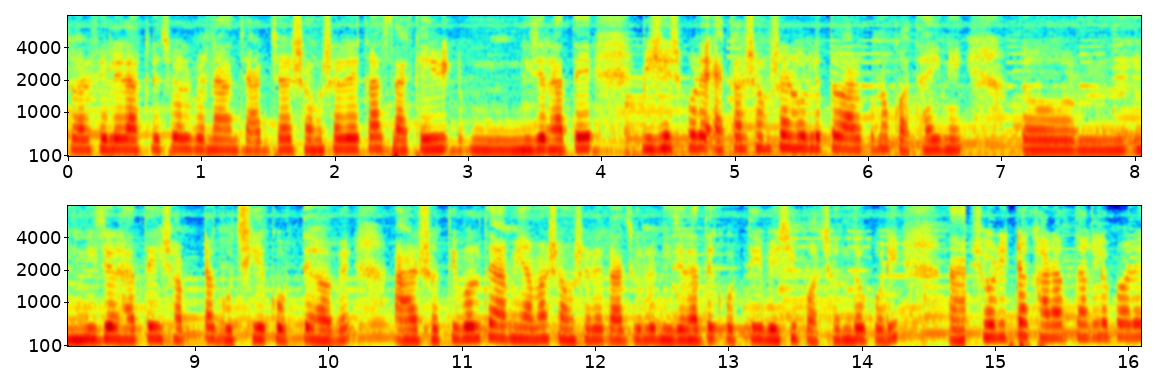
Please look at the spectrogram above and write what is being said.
তো আর ফেলে রাখলে চলবে না, যার যার সংসারের কাজ তাকেই নিজের হাতে, বিশেষ করে একা সংসার হলে তো আর কোনো কথাই নেই। তো নিজের হাতেই সবটা গুছিয়ে করতে হবে। আর সত্যি বলতে আমি আমার সংসারের কাজগুলো নিজের হাতে করতেই বেশি পছন্দ করি। শরীরটা খারাপ থাকলে পরে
